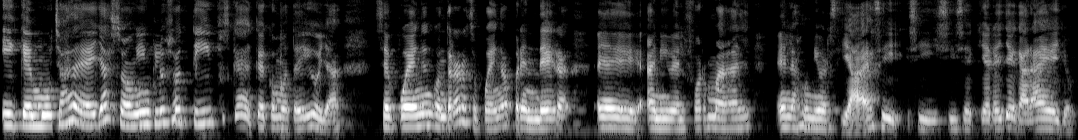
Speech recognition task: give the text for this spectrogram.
y que muchas de ellas son incluso tips que, que como te digo, ya se pueden encontrar o se pueden aprender eh, a nivel formal en las universidades si, si, si se quiere llegar a ello.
